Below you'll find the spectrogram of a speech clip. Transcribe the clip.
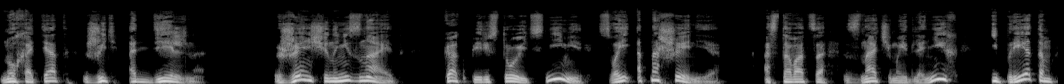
но хотят жить отдельно. Женщина не знает, как перестроить с ними свои отношения, оставаться значимой для них и при этом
